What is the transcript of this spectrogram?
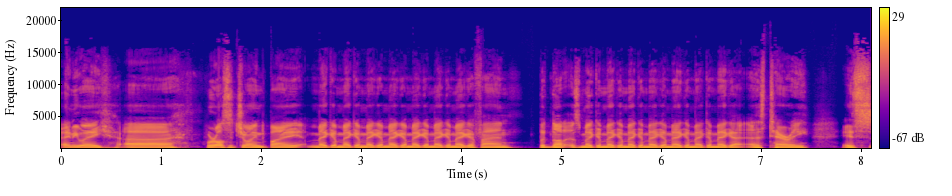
Anyway, uh, we're also joined by mega, mega, mega, mega, mega, mega, mega fan, but not as mega, mega, mega, mega, mega, mega, mega as Terri. It's,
